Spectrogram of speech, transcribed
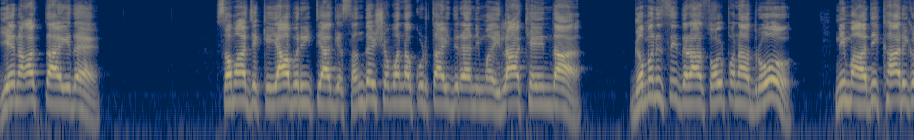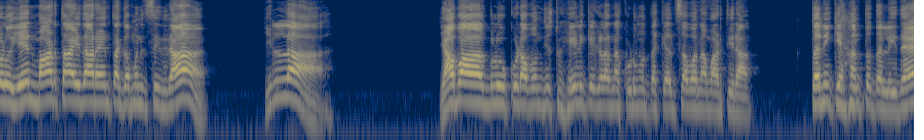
ಏನಾಗ್ತಾ ಇದೆ? ಸಮಾಜಕ್ಕೆ ಯಾವ ರೀತಿಯಾಗಿ ಸಂದೇಶವನ್ನು ಕೊಡ್ತಾ ಇದ್ದೀರಾ ನಿಮ್ಮ ಇಲಾಖೆಯಿಂದ? ಗಮನಿಸಿದಿರಾ ಸ್ವಲ್ಪನಾದರೂ? ನಿಮ್ಮ ಅಧಿಕಾರಿಗಳು ಏನು ಮಾಡ್ತಾ ಇದ್ದಾರೆ ಅಂತ ಗಮನಿಸಿದಿರಾ ಇಲ್ಲ. ಯಾವಾಗಲೂ ಕೂಡ ಒಂದಿಷ್ಟು ಹೇಳಿಕೆಗಳನ್ನು ಕೊಡುವಂಥ ಕೆಲಸವನ್ನು ಮಾಡ್ತೀರಾ? ತನಿಖೆ ಹಂತದಲ್ಲಿದೆ?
